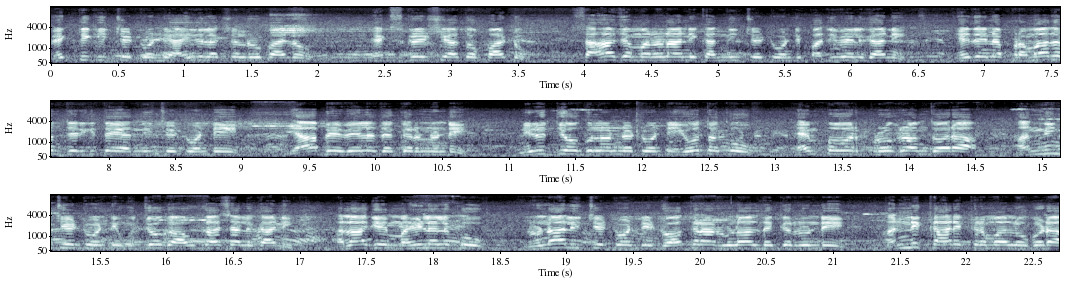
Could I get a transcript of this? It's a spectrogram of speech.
వ్యక్తికి ఇచ్చేటువంటి ఐదు లక్షల రూపాయలు ఎక్స్గ్రేషియాతో పాటు సహజ మరణానికి అందించేటువంటి పదివేలు కానీ ఏదైనా ప్రమాదం జరిగితే అందించేటువంటి యాభై వేల దగ్గర నుండి నిరుద్యోగులు ఉన్నటువంటి యువతకు ఎంపవర్ ప్రోగ్రాం ద్వారా అందించేటువంటి ఉద్యోగ అవకాశాలు కానీ అలాగే మహిళలకు రుణాలు ఇచ్చేటువంటి డ్వాక్రా రుణాల దగ్గర నుండి అన్ని కార్యక్రమాల్లో కూడా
